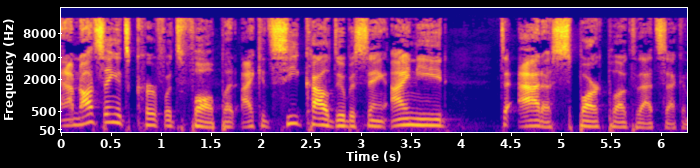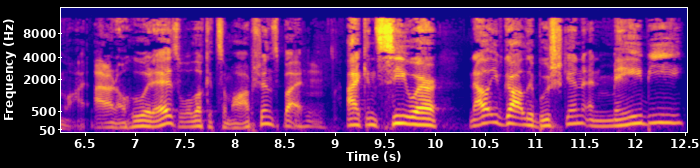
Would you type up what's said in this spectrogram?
and I'm not saying it's Kerfoot's fault, but I could see Kyle Dubas saying I need to add a spark plug to that second line. I don't know who it is. We'll look at some options, but I can see where now that you've got Lyubushkin and maybe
